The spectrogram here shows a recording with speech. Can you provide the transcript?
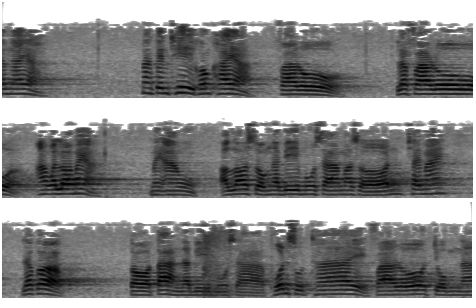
ยังไงอะนั่นเป็นที่ของใครอะ ฟาโรห์และฟาโรห์เอาอัลลอฮ์ไหมอะ ไม่เอา อัลลอฮ์ส่งนบีมูซามาสอนใช่ไหม แล้วก็ต่อต้านนบีมูซา ผลสุดท้าย ฟาโรจมน้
